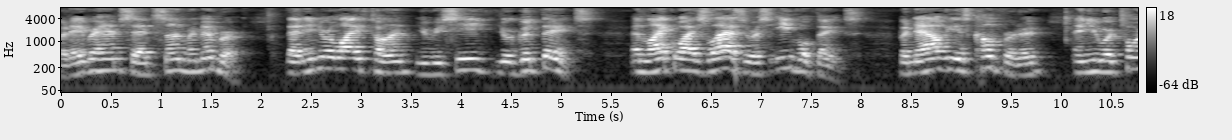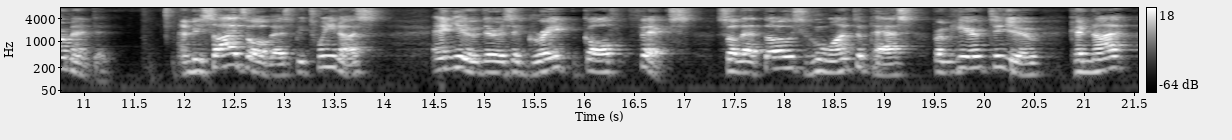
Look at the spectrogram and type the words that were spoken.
But Abraham said, Son, remember that in your lifetime you received your good things, and likewise Lazarus evil things. But now he is comforted, and you are tormented. And besides all this, between us and you, there is a great gulf fixed, so that those who want to pass from here to you cannot,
